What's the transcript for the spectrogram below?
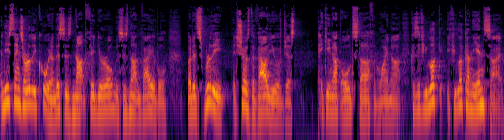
And these things are really cool. You know, this is not figural, this is not valuable, but it's really it shows the value of just picking up old stuff and why not? Because if you look if you look on the inside,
